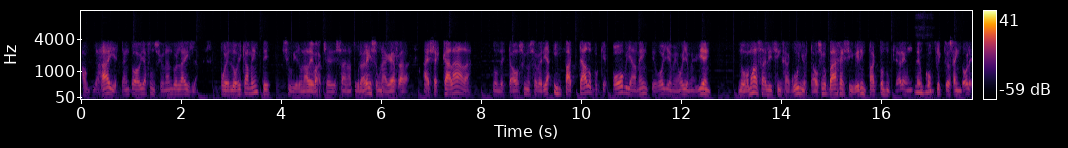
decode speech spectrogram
aunque las hay, están todavía funcionando en la isla, pues lógicamente, si hubiera una debacle de esa naturaleza, una guerra a esa escalada, donde Estados Unidos se vería impactado, porque obviamente, óyeme, óyeme bien, no vamos a salir sin jaguño. Estados Unidos va a recibir impactos nucleares en, un- en un Ujú. conflicto de esa índole.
